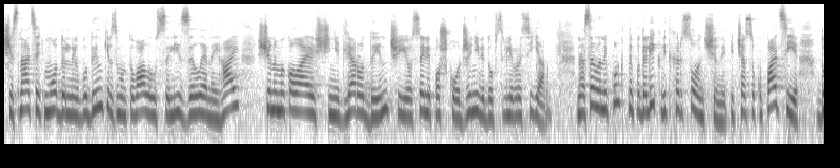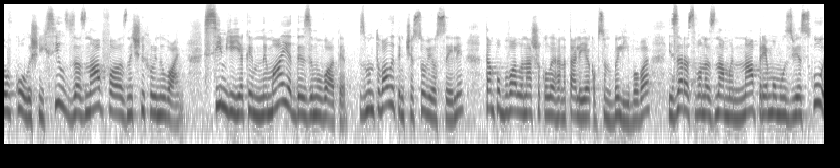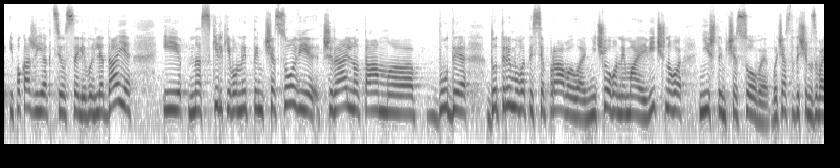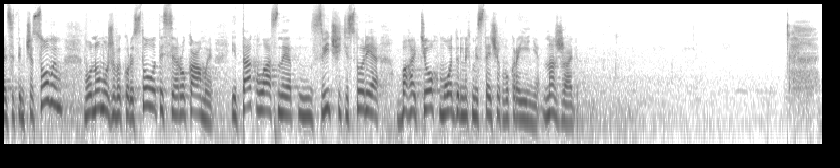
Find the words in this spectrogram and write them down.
16 модульних будинків змонтували у селі Зелений Гай, що на Миколаївщині для родин, чиї оселі пошкоджені від обстрілів росіян. Населений пункт неподалік від Херсонщини. Під час окупації довколишніх сіл зазнав значних руйнувань. Сім'ї, яким немає де зимувати, змонтували тимчасові оселі. Там побувала наша колега Наталія Якобсон-Белібова. І зараз вона з нами на прямому зв'язку і покаже, як ці оселі виглядає, і наскільки вони тимчасові, чи реально там е, буде дотримуватися правила нічого немає вічного, ніж тимчасове. Бо часто те, що називається тимчасовим, воно може використовуватися роками. І так, власне, свідчить історія багатьох модульних містечок в Україні. На жаль.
